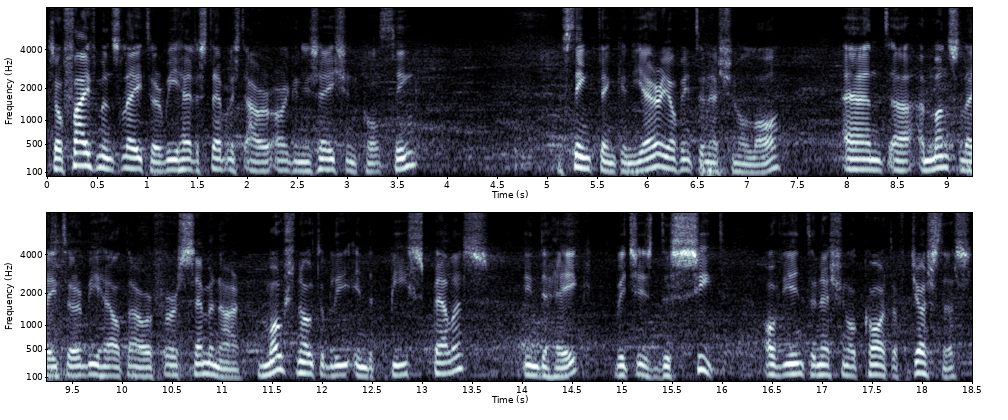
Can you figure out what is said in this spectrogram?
So five months later, we had established our organization called thinc, think tank in the area of international law. And uh, a month later, we held our first seminar, most notably in the Peace Palace in The Hague, which is the seat of the International Court of Justice.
